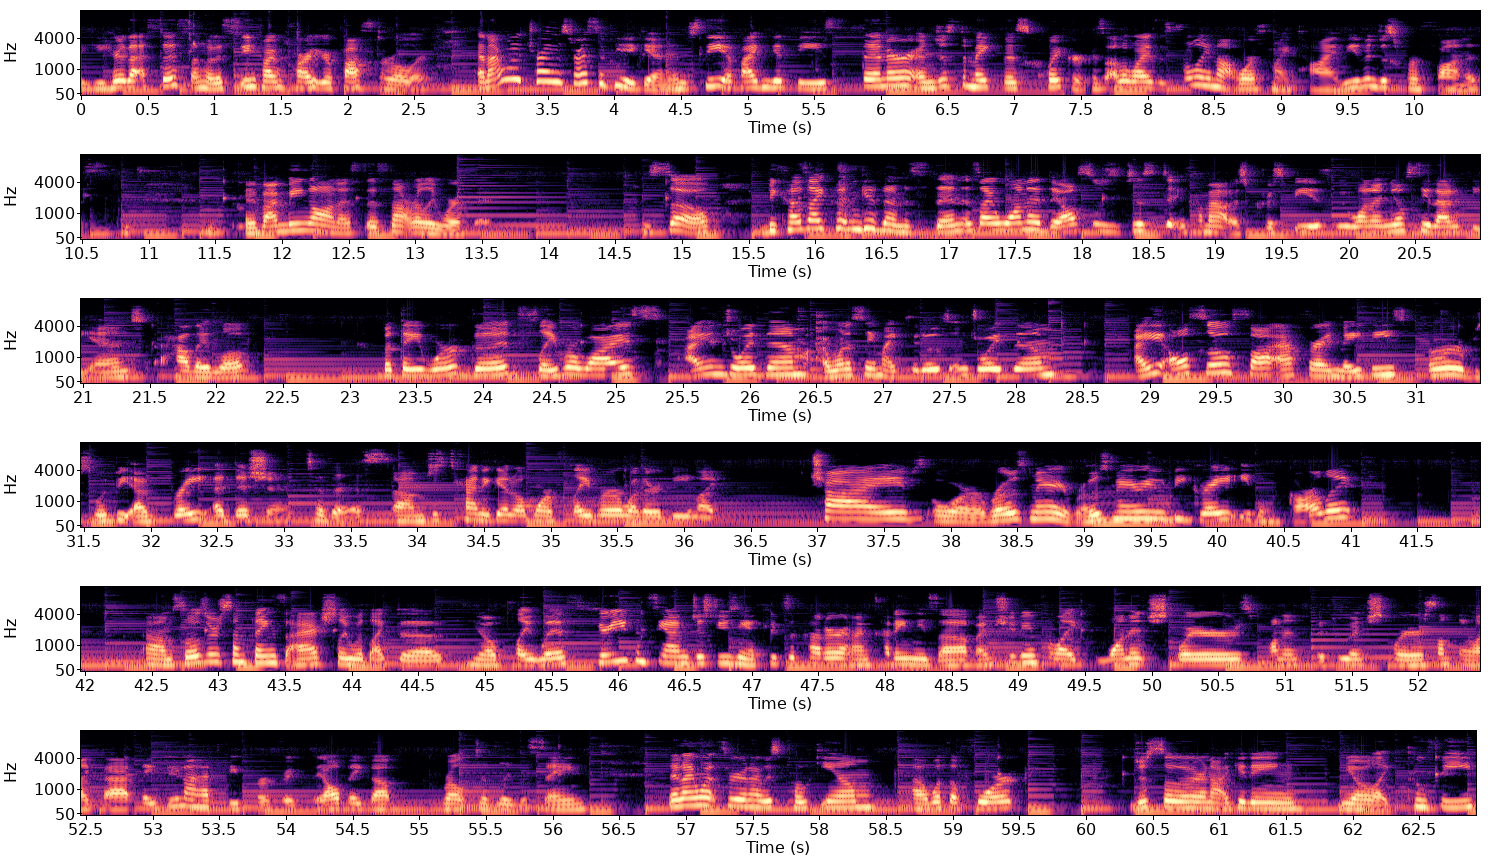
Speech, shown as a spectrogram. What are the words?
you hear that, sis? I'm going to see if I can part of your pasta roller. And I'm going to try this recipe again and see if I can get these thinner and just to make this quicker because otherwise it's really not worth my time, even just for fun. It's, if I'm being honest, it's not really worth it. So, because I couldn't get them as thin as I wanted, they also just didn't come out as crispy as we wanted. And you'll see that at the end, how they look. But they were good flavor-wise. I enjoyed them. I want to say my kiddos enjoyed them. I also thought after I made these, herbs would be a great addition to this. Um, just to kind of get a more flavor, whether it be like chives or rosemary. Rosemary would be great, even garlic. Um, so those are some things I actually would like to, you know, play with. Here you can see I'm just using a pizza cutter and I'm cutting these up. I'm shooting for like one inch squares, one inch to two inch squares, something like that. They do not have to be perfect. They all bake up relatively the same. Then I went through and I was poking them uh, with a fork just so they're not getting, you know, like poofy.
